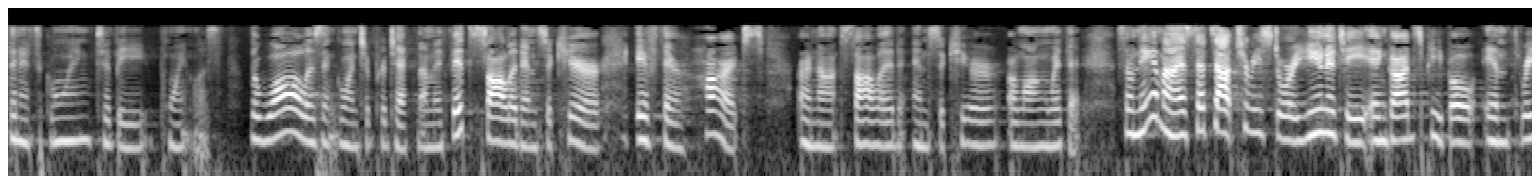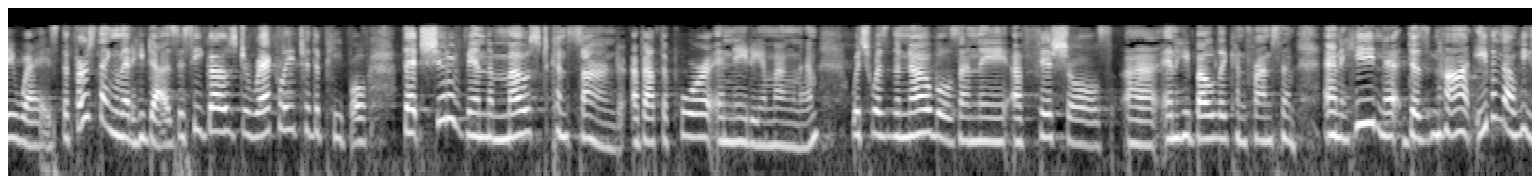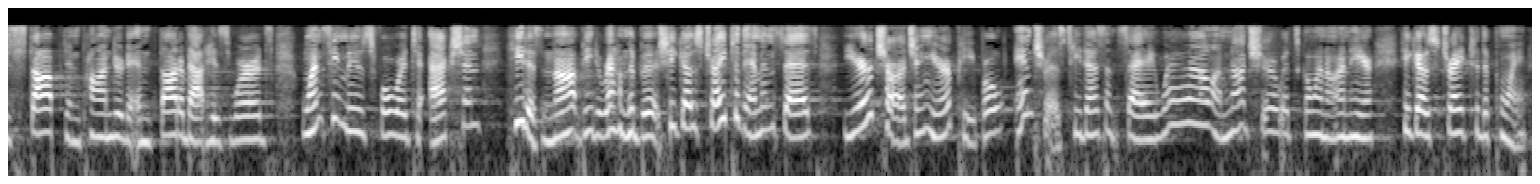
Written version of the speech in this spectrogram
then it's going to be pointless. The wall isn't going to protect them if it's solid and secure, if their hearts are not solid and secure along with it. So Nehemiah sets out to restore unity in God's people in three ways. The first thing that he does is he goes directly to the people that should have been the most concerned about the poor and needy among them, which was the nobles and the officials, uh, and he boldly confronts them. And he ne- does not, even though he's stopped and pondered and thought about his words, once he moves forward to action, he does not beat around the bush. He goes straight to them and says, You're charging your people interest. He doesn't say, Well, I'm not sure what's going on here. He goes straight to the point.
